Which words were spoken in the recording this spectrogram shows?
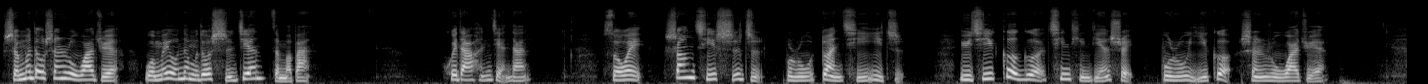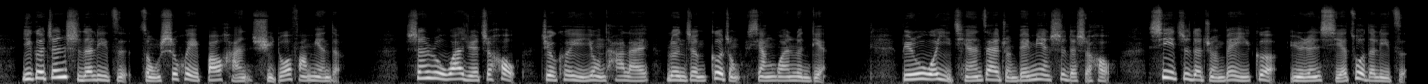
什么都深入挖掘，我没有那么多时间，怎么办？回答很简单，所谓伤其十指，不如断其一指。与其个个蜻蜓点水，不如一个深入挖掘。一个真实的例子总是会包含许多方面的，深入挖掘之后，就可以用它来论证各种相关论点。比如我以前在准备面试的时候，细致的准备一个与人协作的例子，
